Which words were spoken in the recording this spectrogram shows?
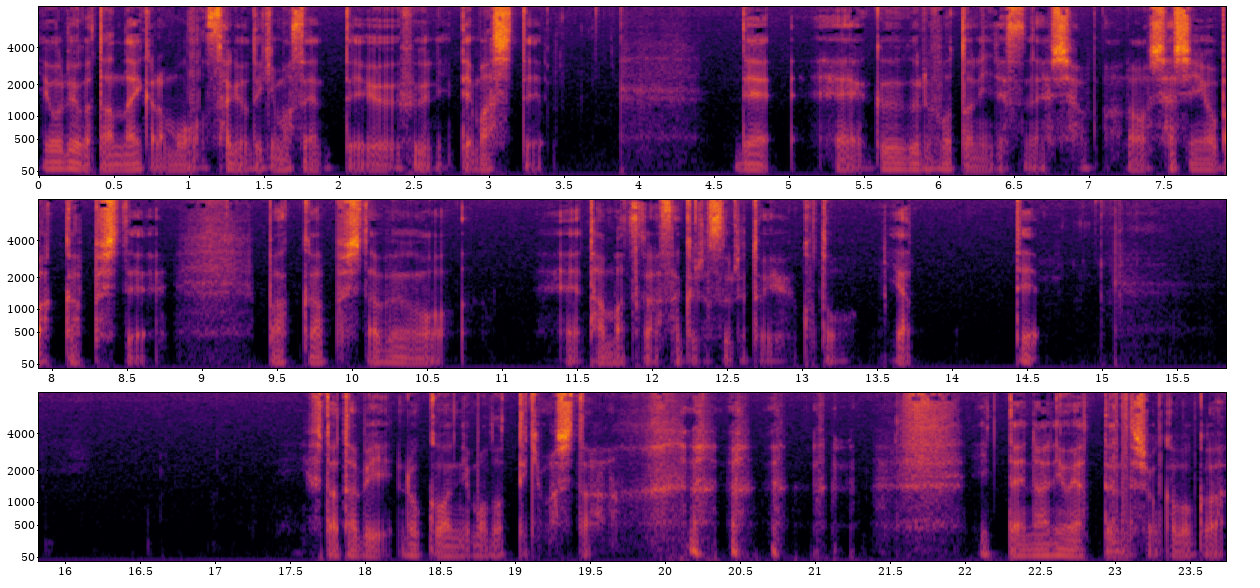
容量が足んないからもう作業できませんっていう風に出まして、で、えー、Google フォトにですねあの写真をバックアップして、バックアップした分を、えー、端末から削除するということをやって、再び録音に戻ってきました。一体何をやってるんでしょうか、僕は。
